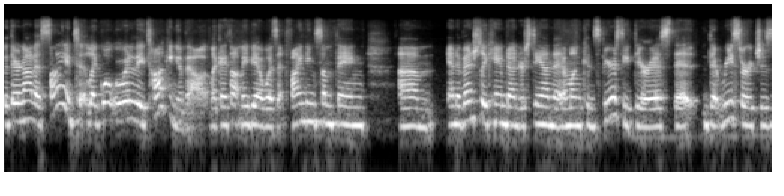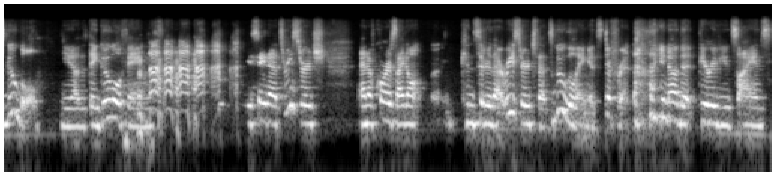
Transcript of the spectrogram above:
but they're not a scientist. Like, what what are they talking about?" Like, I thought maybe I wasn't finding something, um, and eventually came to understand that among conspiracy theorists, that that research is Google. You know, that they Google things. they say that's research and of course, I don't consider that research, that's Googling. It's different. you know that peer reviewed science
